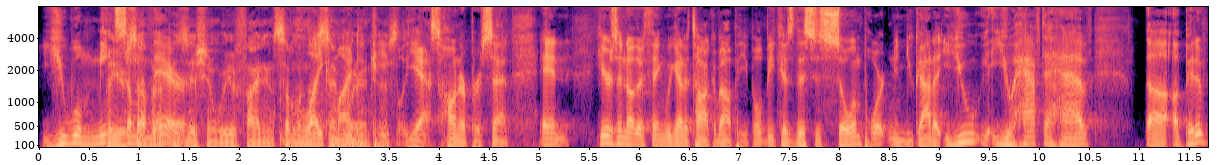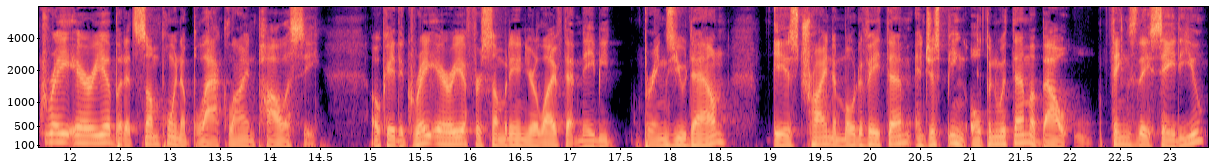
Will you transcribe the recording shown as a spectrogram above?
you will meet Put someone there. In a position where you're finding someone like-minded people. Yes, hundred percent. And here's another thing we got to talk about, people, because this is so important, and you got to you you have to have uh, a bit of gray area, but at some point a black line policy. Okay, the gray area for somebody in your life that maybe brings you down is trying to motivate them and just being open with them about things they say to you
